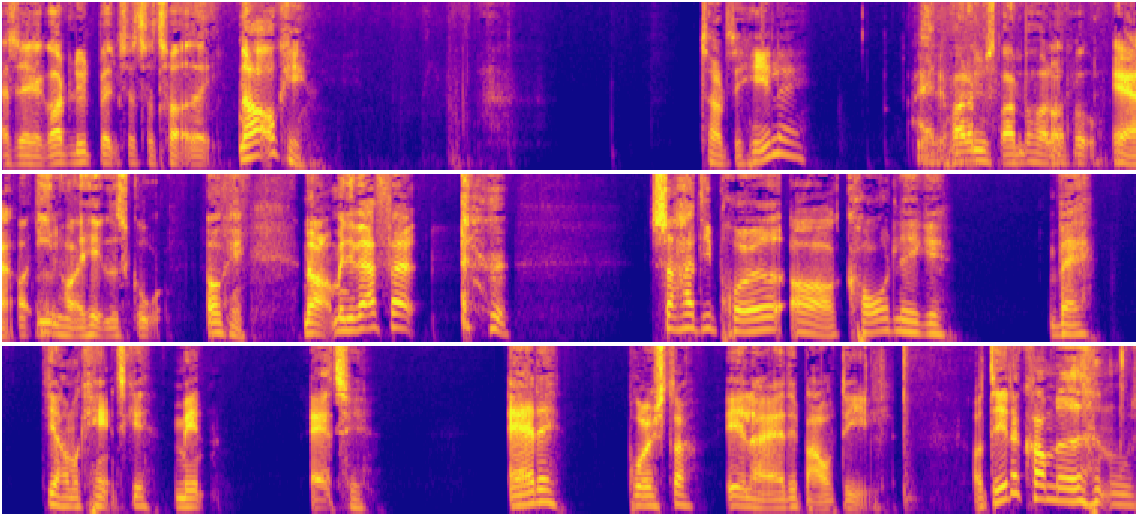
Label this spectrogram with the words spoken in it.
Altså, jeg kan godt lytte, mens jeg tager tøjet af. nå, okay. Tager du det hele af? Ej, jeg holder min strømpeholder Okay. på. Ja, Og en højhældet sko. Okay. Nå, men i hvert fald, så har de prøvet at kortlægge, hvad de amerikanske mænd er til. Er det bryster, eller er det bagdel? Og det er der kommet nogle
